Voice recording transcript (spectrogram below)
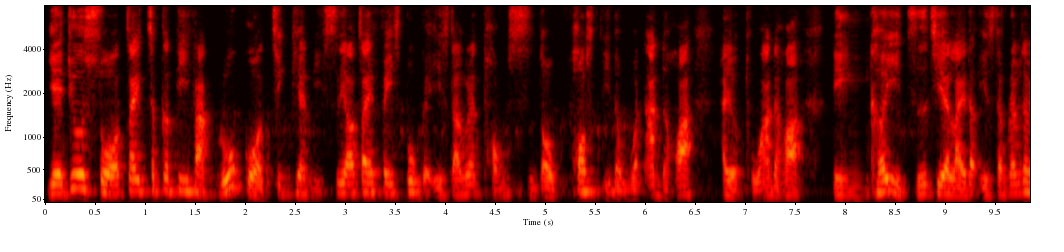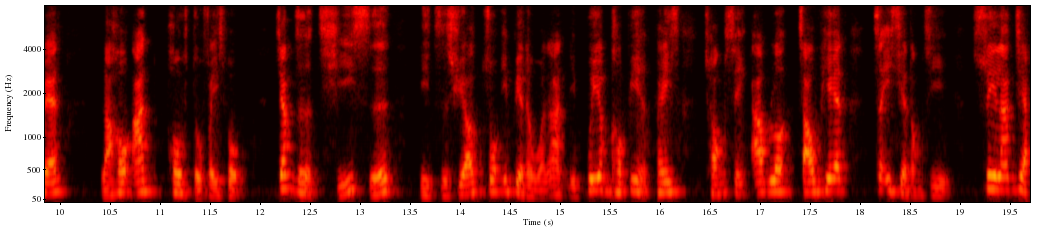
也就是说，在这个地方，如果今天你是要在 Facebook 跟 Instagram 同时都 post 你的文案的话，还有图案的话，你可以直接来到 Instagram 这边，然后按 post to Facebook，这样子其实。你只需要做一边的文案，你不用 copy and paste，重新 upload 照片这一些东西。虽然讲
